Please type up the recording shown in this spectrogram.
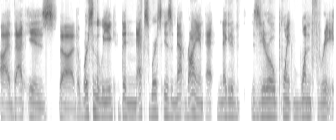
Uh, that is uh, the worst in the league. The next worst is Matt Ryan at negative 0.13.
